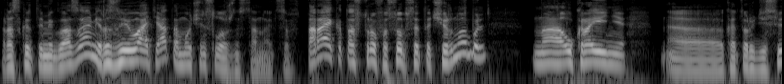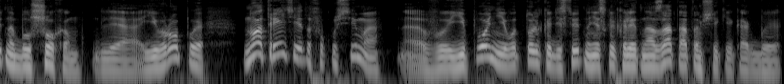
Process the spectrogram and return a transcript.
раскрытыми глазами, развивать атом очень сложно становится. Вторая катастрофа, собственно, это Чернобыль на Украине, э, который действительно был шоком для Европы. Ну, а третья это Фукусима э, в Японии. Вот только действительно несколько лет назад атомщики как бы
